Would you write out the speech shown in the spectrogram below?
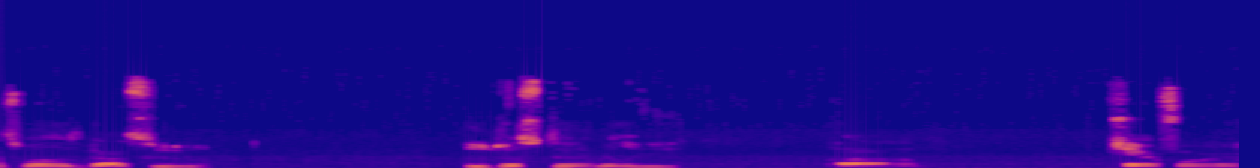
as well as guys who who just didn't really um, care for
